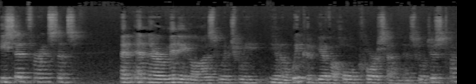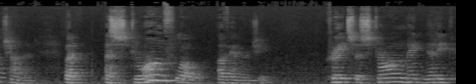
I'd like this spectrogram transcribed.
He said, for instance, and, and there are many laws which we, you know, we could give a whole course on this. We'll just touch on it. But a strong flow of energy creates a strong magnetic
